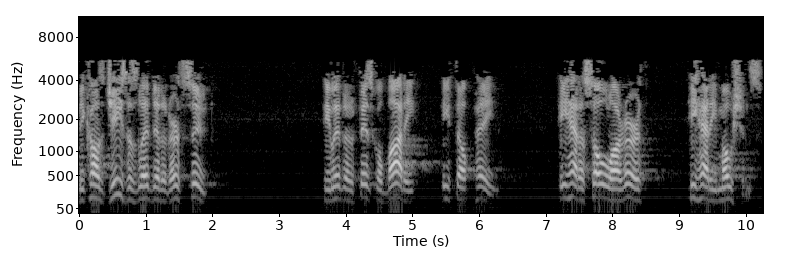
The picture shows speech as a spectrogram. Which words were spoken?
because Jesus lived in an earth suit, he lived in a physical body, he felt pain. He had a soul on earth, he had emotions.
